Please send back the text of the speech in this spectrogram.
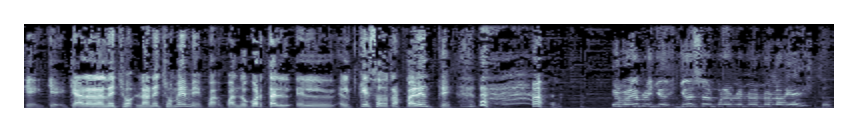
Que, que, que ahora lo han hecho, lo han hecho meme cuando corta el, el, el queso transparente. Pero por ejemplo, yo, yo eso por ejemplo no, no lo había visto.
